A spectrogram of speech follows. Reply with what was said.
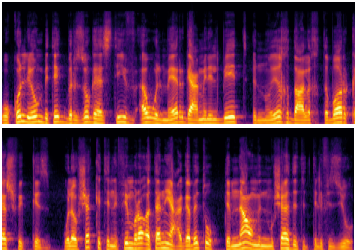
وكل يوم بتجبر زوجها ستيف أول ما يرجع من البيت إنه يخضع لاختبار كشف الكذب. ولو شكت إن في امرأة تانية عجبته تمنعه من مشاهدة التلفزيون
